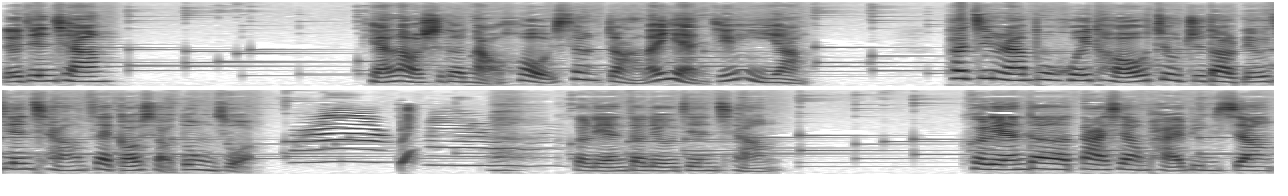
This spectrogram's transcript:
刘坚强，田老师的脑后像长了眼睛一样，他竟然不回头就知道刘坚强在搞小动作。啊，可怜的刘坚强，可怜的大象牌冰箱，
